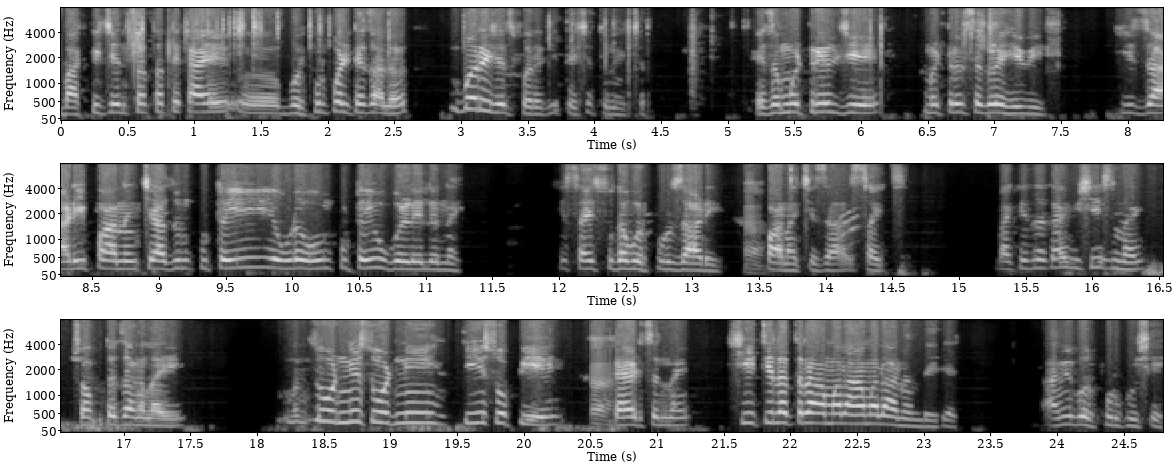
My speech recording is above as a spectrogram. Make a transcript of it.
बाकीच्यांचं आता ते काय अं, भरपूर पलट्या चालत बरेचच फरक आहे त्याच्यातून ह्याच्यात. ह्याचं मटेरियल जे आहे मटेरियल सगळं हेवी की जाडी पानांची अजून कुठेही एवढं होऊन कुठेही उघडलेलं नाही. ही साईज सुद्धा भरपूर जाड हा. आहे पानाची जाड साईज बाकीचा काय विषयच नाही. शॉफ्ट चांगला आहे. मग जोडणी सोडणी ती सोपी आहे. हा. काय अडचण नाही. शेतीला तर आम्हाला आम्हाला आनंद आहे त्यात. आम्ही भरपूर खुश आहे.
